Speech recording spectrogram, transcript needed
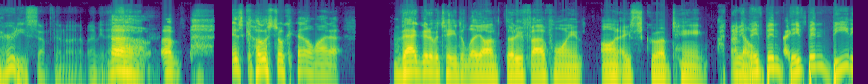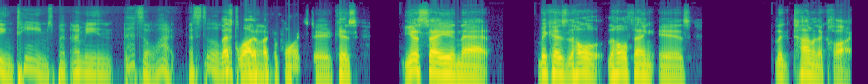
thirty something on them. I mean, oh, um, is Coastal Carolina that good of a team to lay on thirty five points on a scrub team? I, I mean, they've been they've been beating teams, but I mean, that's a lot. That's still a that's lot a lot of fucking points, dude. Because you're saying that because the whole the whole thing is the time of the clock.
